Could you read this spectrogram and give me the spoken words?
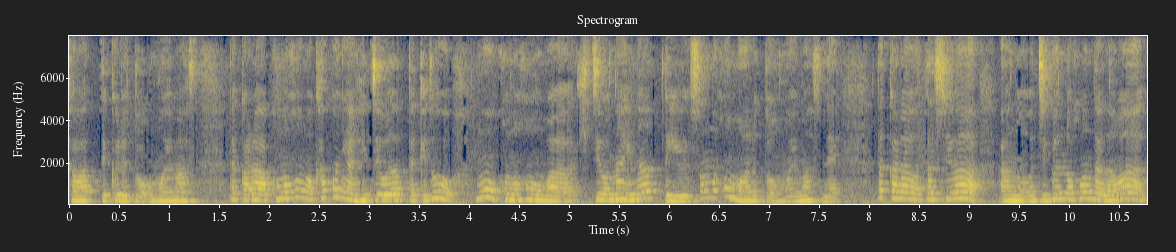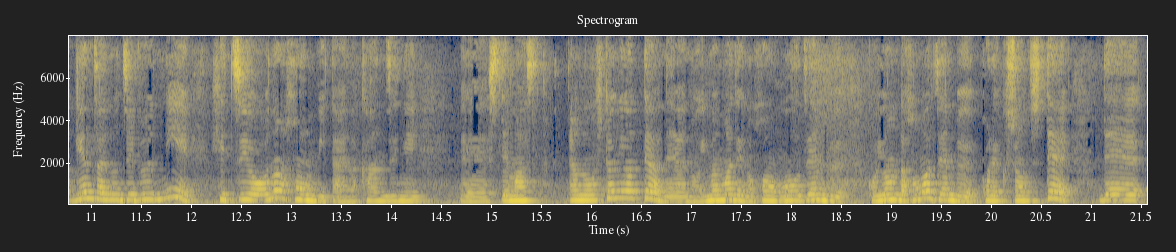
変わってくると思います。だからこの本は過去には必要だったけどもうこの本は必要ないなっていうそんな本もあると思いますね。だから私はあの自分の本棚は現在の自分に必要な本みたいな感じに、えーしてます。あの人によってはねあの今までの本を全部こう読んだ本は全部コレクションしてで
